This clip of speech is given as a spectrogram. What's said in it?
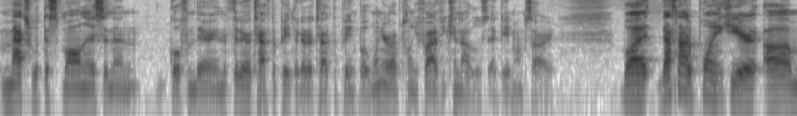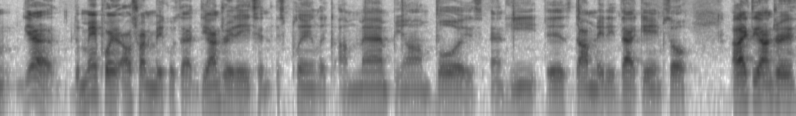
match with the smallness, and then go from there. And if they're gonna attack the paint, they're gonna attack the paint. But when you're up 25, you cannot lose that game. I'm sorry. But that's not a point here. Um, yeah, the main point I was trying to make was that DeAndre Ayton is playing like a man beyond boys, and he is dominating that game. So I like DeAndre.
